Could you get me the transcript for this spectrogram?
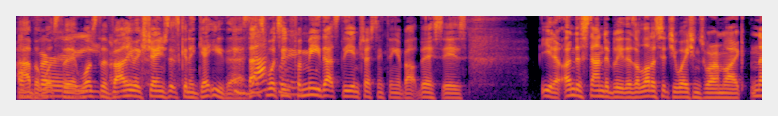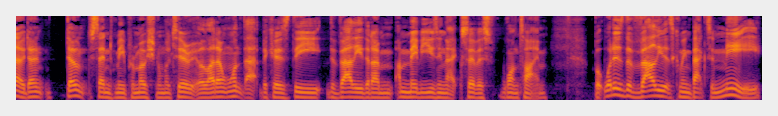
Ah, but what's the what's the value exchange that's going to get you there? That's what's in for me. That's the interesting thing about this is, you know, understandably, there's a lot of situations where I'm like, no, don't don't send me promotional material. I don't want that because the the value that I'm I'm maybe using that service one time, but what is the value that's coming back to me?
